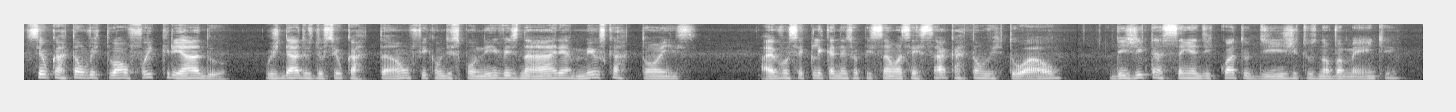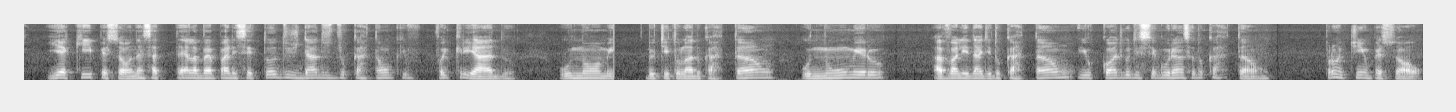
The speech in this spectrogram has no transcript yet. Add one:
seu cartão virtual foi criado. Os dados do seu cartão ficam disponíveis na área Meus cartões. Aí você clica nessa opção Acessar cartão virtual, digita a senha de quatro dígitos novamente. E aqui, pessoal, nessa tela vai aparecer todos os dados do cartão que foi criado: o nome do titular do cartão, o número, a validade do cartão e o código de segurança do cartão. Prontinho, pessoal.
